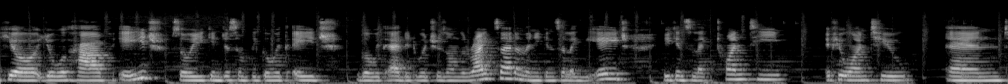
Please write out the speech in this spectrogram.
here you will have age so you can just simply go with age go with edit which is on the right side and then you can select the age you can select 20 if you want to and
